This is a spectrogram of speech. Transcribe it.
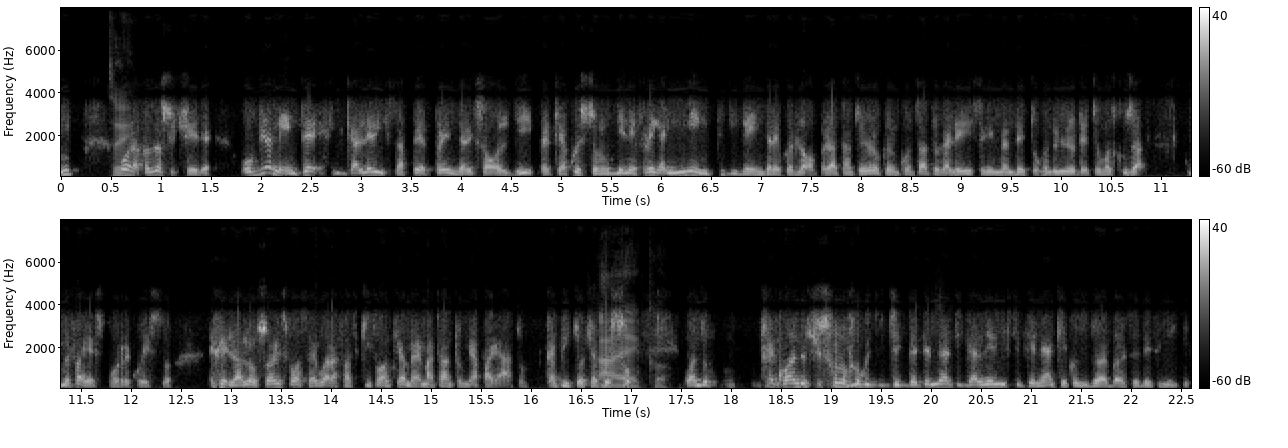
mm? Sì. Ora cosa succede? Ovviamente il gallerista per prendere soldi, perché a questo non gliene frega niente di vendere quell'opera, tanto è vero che ho incontrato galleristi che mi hanno detto, quando gli ho detto ma scusa, come fai a esporre questo? E la loro sua risposta è guarda fa schifo anche a me, ma tanto mi ha pagato, capito? Cioè, Ah, questo, ecco. quando, cioè, quando ci sono determinati galleristi che neanche così dovrebbero essere definiti.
